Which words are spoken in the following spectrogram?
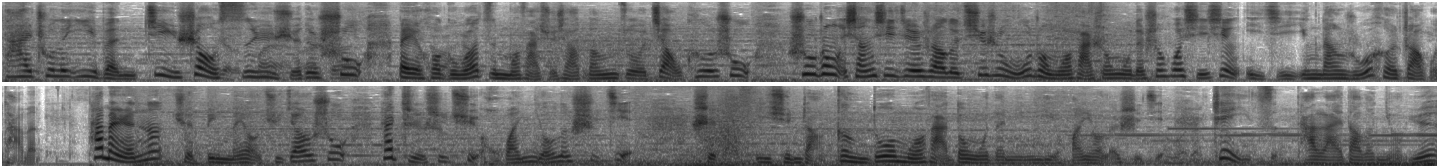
他还出了一本寄售私域学的书，被霍格沃兹魔法学校当做教科书。书中详细介绍了七十五种魔法生物的生活习性，以及应当如何照顾它们。他本人呢，却并没有去教书，他只是去环游了世界。是的，以寻找更多魔法动物的名义环游了世界。这一次，他来到了纽约。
